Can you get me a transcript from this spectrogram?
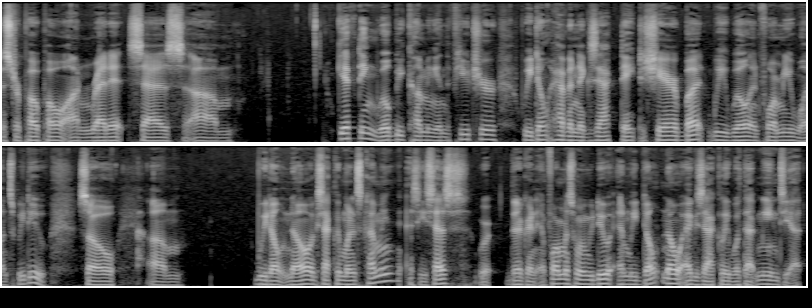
mr popo on reddit says um, Gifting will be coming in the future. We don't have an exact date to share, but we will inform you once we do. So, um, we don't know exactly when it's coming. As he says, they're going to inform us when we do, and we don't know exactly what that means yet.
